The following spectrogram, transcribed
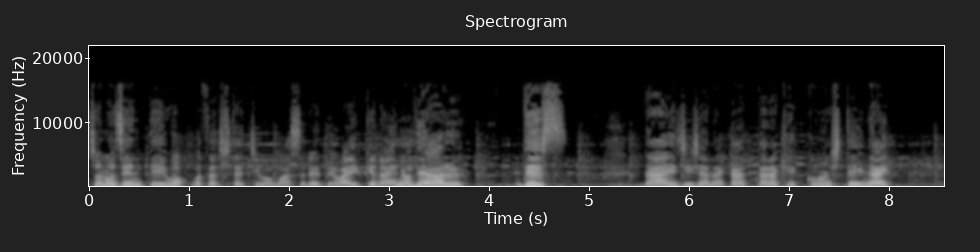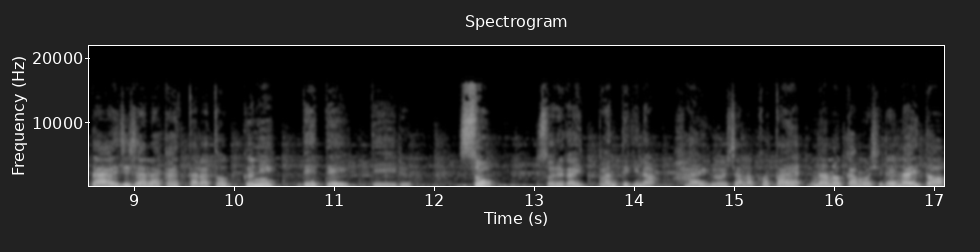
その前提を私たちは忘れてはいけないのである。です。大事じゃなかったら結婚していない。大事じゃなかったらとっくに出て行っている。そう。それが一般的な配偶者の答えなのかもしれないと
